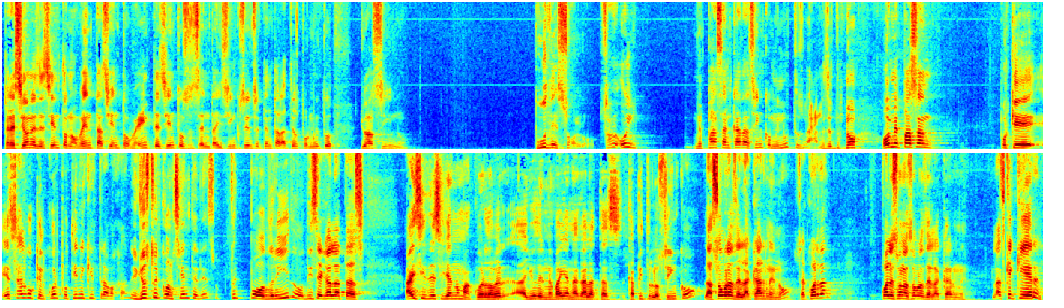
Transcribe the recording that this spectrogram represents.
Presiones de 190, 120, 165, 170 latidos por minuto. Yo así, ¿no? Pude solo. Hoy me pasan cada cinco minutos. No. Hoy me pasan porque es algo que el cuerpo tiene que ir trabajando. Y yo estoy consciente de eso. Estoy podrido, dice Gálatas. Ay, sí, de ese ya no me acuerdo. A ver, ayúdenme, vayan a Gálatas capítulo 5. Las obras de la carne, ¿no? ¿Se acuerdan? ¿Cuáles son las obras de la carne? Las que quieran.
